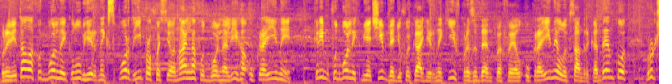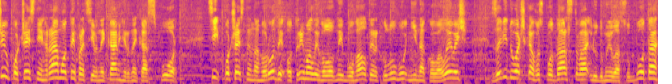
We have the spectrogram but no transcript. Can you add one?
Привітала футбольний клуб Гірник Спорт і професіональна футбольна ліга України. Крім футбольних м'ячів для ДЮФК гірників, президент ПФЛ України Олександр Каденко вручив почесні грамоти працівникам гірника спорт. Ці почесні нагороди отримали головний бухгалтер клубу Ніна Ковалевич, завідувачка господарства Людмила Субота,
